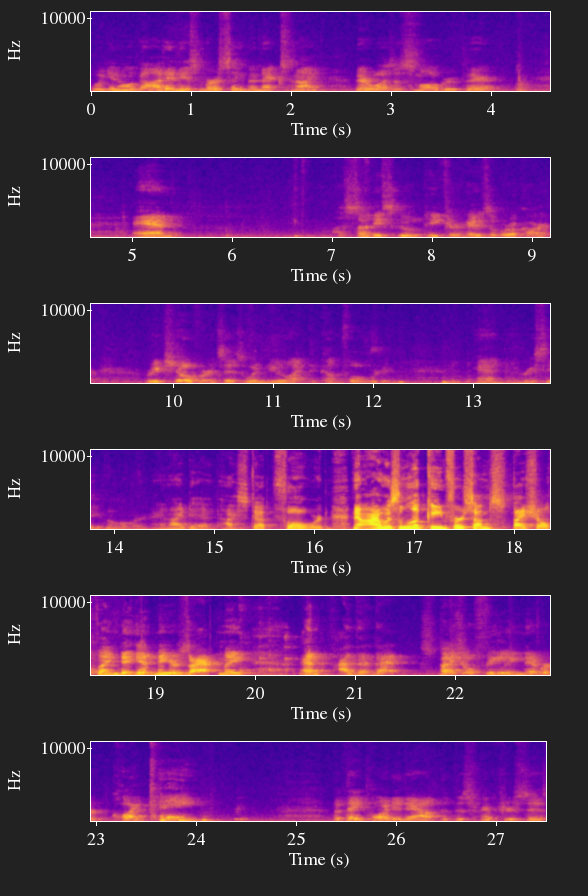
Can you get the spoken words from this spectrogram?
Well, you know, God in His mercy, the next night, there was a small group there. And a Sunday school teacher, Hazel Brookhart, reached over and says, Wouldn't you like to come forward and, and receive the Lord? And I did. I stepped forward. Now, I was looking for some special thing to hit me or zap me, and I, that, that special feeling never quite came. But they pointed out that the scripture says,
